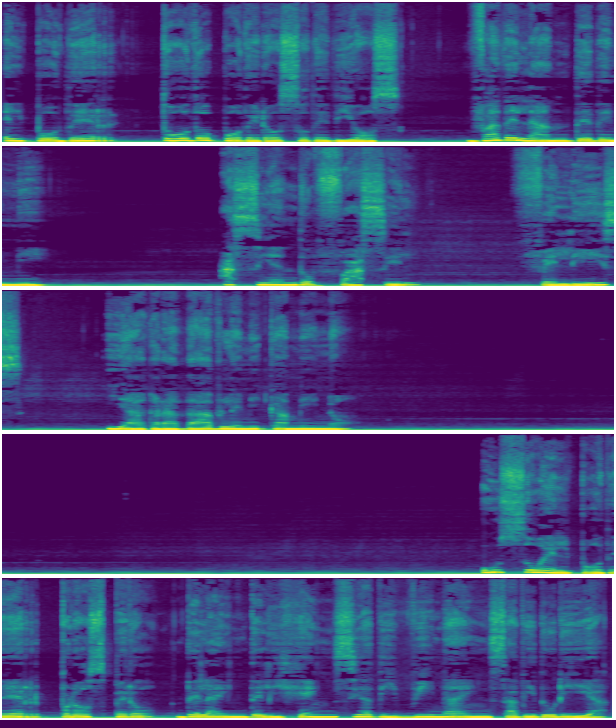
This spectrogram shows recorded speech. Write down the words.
El poder todopoderoso de Dios va delante de mí, haciendo fácil, feliz y agradable mi camino. Uso el poder próspero de la inteligencia divina en sabiduría,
